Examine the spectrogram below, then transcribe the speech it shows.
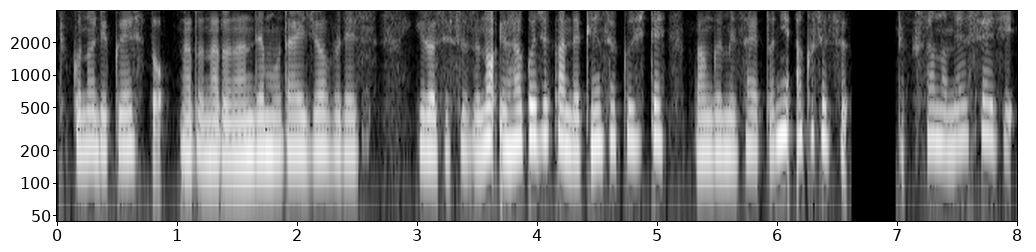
曲のリクエスト、などなど何でも大丈夫です。広瀬すずの余白時間で検索して番組サイトにアクセス。たくさんのメッセージ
